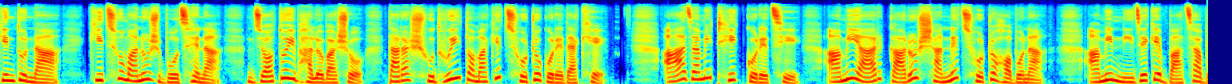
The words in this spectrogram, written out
কিন্তু না, কিছু মানুষ বোঝে না, যতই ভালোবাসো, তারা শুধুই তোমাকে ছোট করে দেখে। আজ আমি ঠিক করেছি, আমি আর কারোর সামনে ছোট হব না, আমি নিজেকে বাঁচাব,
